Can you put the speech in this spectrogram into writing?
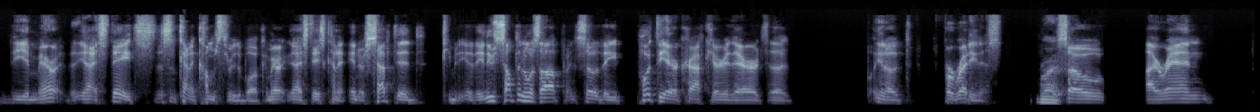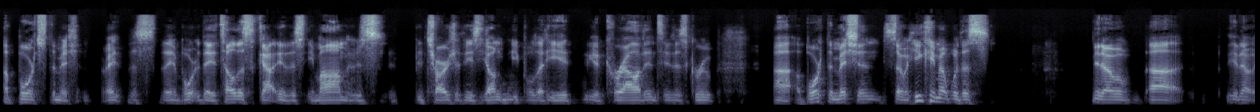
the Amer- the United States, this is kind of comes through the book. America, United States kind of intercepted. They knew something was up, and so they put the aircraft carrier there to, you know, for readiness. Right. So Iran aborts the mission. Right. This they abort. They tell this guy, you know, this imam who's in charge of these young mm-hmm. people that he had, he had corralled into this group, uh, abort the mission. So he came up with this, you know, uh, you know,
